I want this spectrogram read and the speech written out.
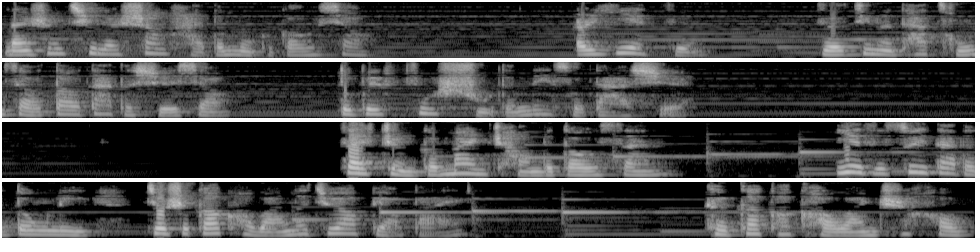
男生去了上海的某个高校，而叶子，则进了他从小到大的学校，都被附属的那所大学。在整个漫长的高三，叶子最大的动力就是高考完了就要表白。可高考考完之后，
